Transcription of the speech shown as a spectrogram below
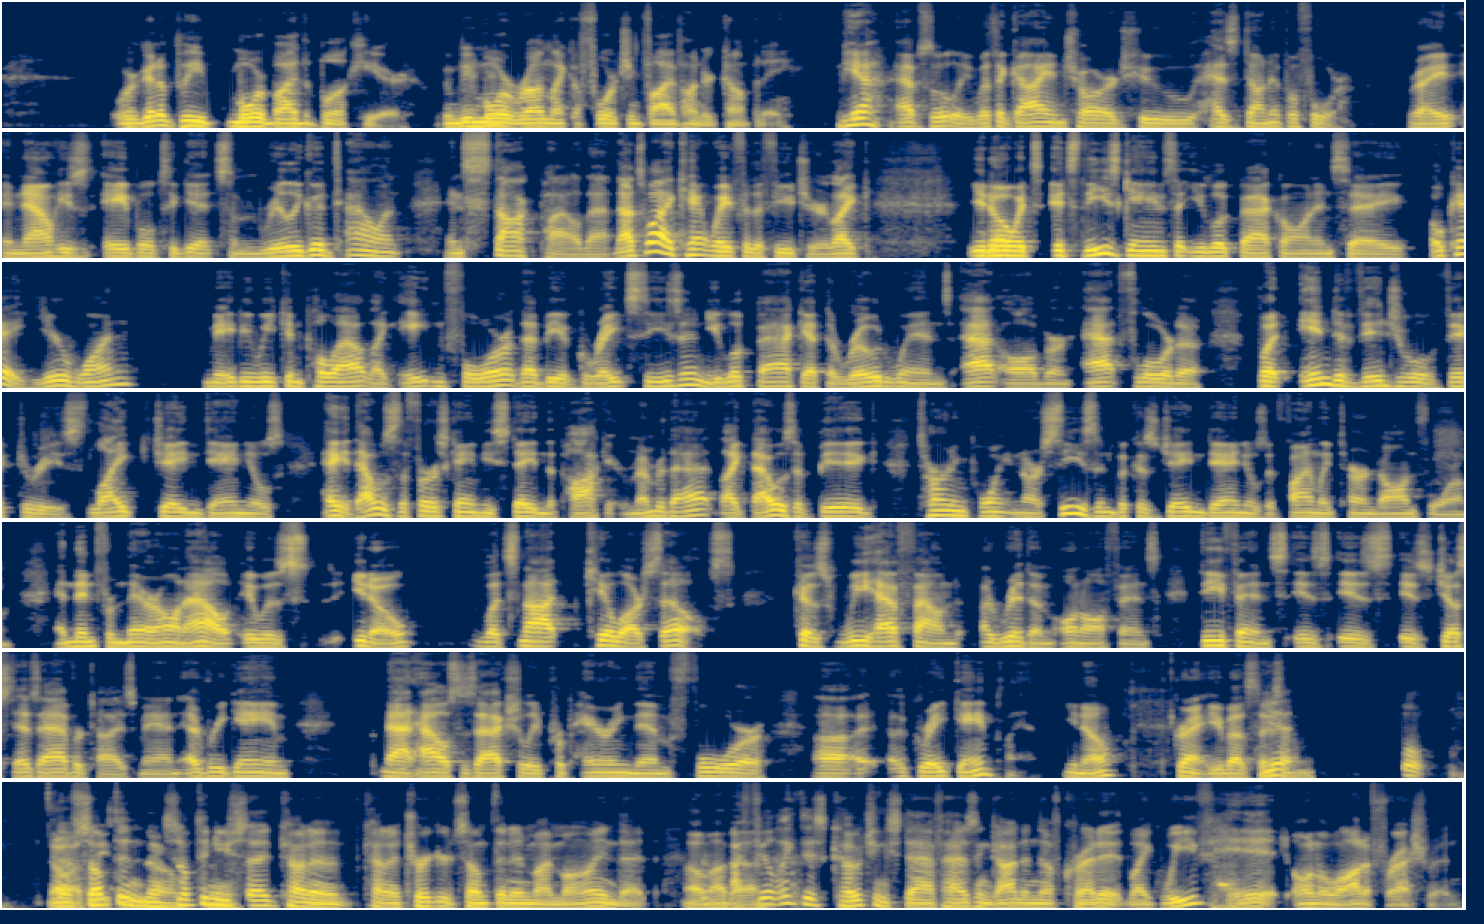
we're gonna be more by the book here. We're gonna be mm -hmm. more run like a Fortune 500 company. Yeah, absolutely. With a guy in charge who has done it before, right? And now he's able to get some really good talent and stockpile that. That's why I can't wait for the future. Like, you know, it's it's these games that you look back on and say, okay, year one, maybe we can pull out like eight and four. That'd be a great season. You look back at the road wins at Auburn, at Florida, but individual victories like Jayden Daniels. Hey, that was the first game he stayed in the pocket. Remember that? Like that was a big turning point in our season because Jayden Daniels had finally turned on for him. And then from there on out, it was, you know, let's not kill ourselves because we have found a rhythm on offense. Defense is is is just as advertised, man. Every game, Matt House is actually preparing them for uh, a great game plan. You know, Grant, you about to say yeah. something? Well, no, something no, something no. you said kind of kind of triggered something in my mind that oh my bad. I feel like this coaching staff hasn't gotten enough credit. Like we've hit on a lot of freshmen.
